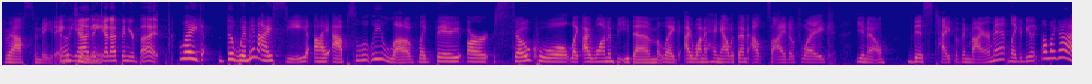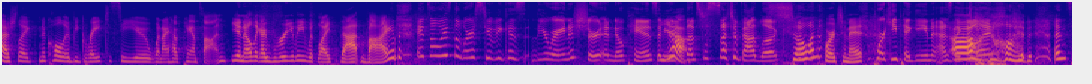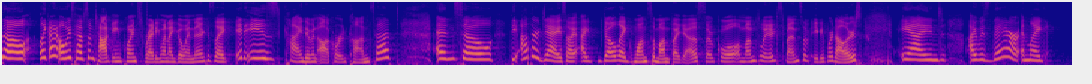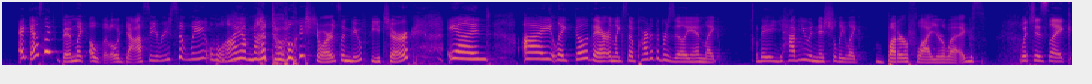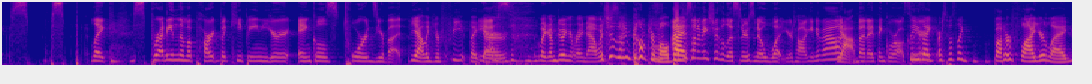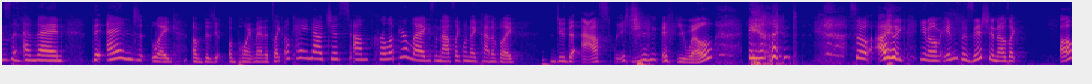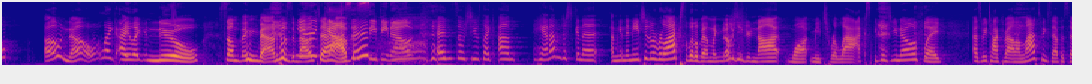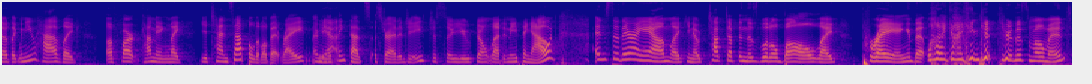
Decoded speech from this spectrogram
fascinating. Oh to yeah, they get up in your butt. like the women I see, I absolutely love. Like they are so cool. Like I want to be them. Like I want to hang out with them outside of like, you know, this type of environment. Like it'd be like, "Oh my gosh, like Nicole, it'd be great to see you when I have pants on." You know, like I really would like that vibe. It's always the worst too because you're wearing a shirt and no pants, and Yeah. that's just such a bad look. So unfortunate. Porky pigging, as they oh, call Oh it. god. And so like I always have some talking points ready when I go in there cuz like it is kind of an awkward concept. And so the other day, so I, I go like once a month, I guess. So cool, a monthly expense of $84. And I was there and like I guess I've been like a little gassy recently. Why? I'm not totally sure. It's a new feature. And I like go there and like so part of the Brazilian like they have you initially like butterfly your legs. which is like sp- like spreading them apart but keeping your ankles towards your butt. Yeah, like your feet, like Yes. are like I'm doing it right now, which is uncomfortable. But I just want to make sure the listeners know what you're talking about. Yeah. but I think we're all so you like are supposed to like butterfly your legs, and then the end like of the appointment, it's like okay, now just um curl up your legs, and that's like when they kind of like do the ass region, if you will, and so I like you know I'm in position. I was like, oh, oh no, like I like knew something bad was about Your to happen. seeping out. and so she was like, um, Hannah, I'm just gonna, I'm gonna need you to relax a little bit. I'm like, no, you do not want me to relax because you know, if like, as we talked about on last week's episode, like when you have like a fart coming, like you tense up a little bit, right? I mean, I think that's a strategy just so you don't let anything out. And so there I am, like, you know, tucked up in this little ball, like praying that like I can get through this moment.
